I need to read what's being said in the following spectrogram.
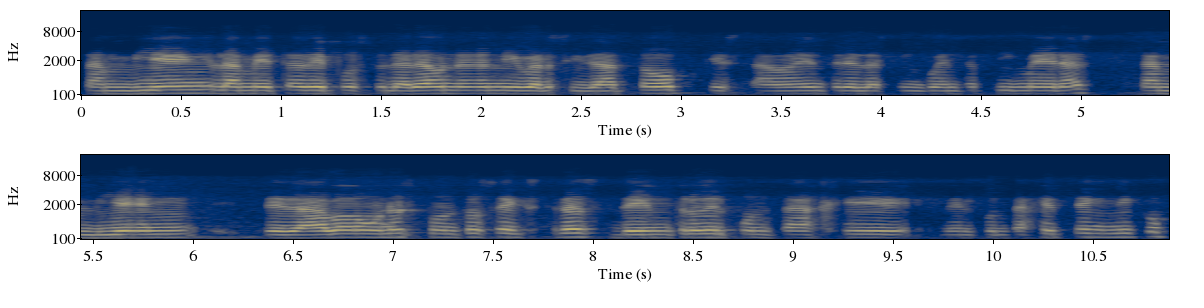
también la meta de postular a una universidad top que estaba entre las 50 primeras, también te daba unos puntos extras dentro del puntaje, del puntaje técnico.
